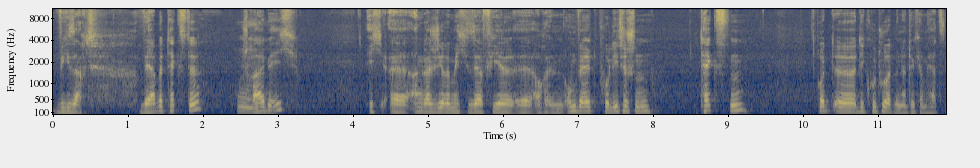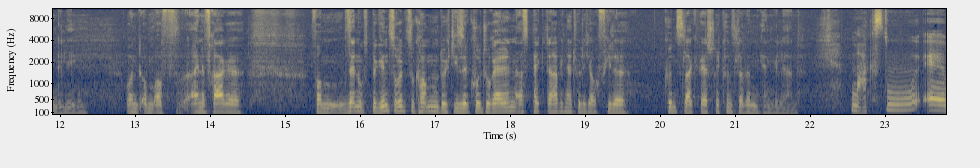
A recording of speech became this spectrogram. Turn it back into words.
Wie gesagt, Werbetexte hm. schreibe ich. Ich äh, engagiere mich sehr viel äh, auch in umweltpolitischen Texten und äh, die Kultur hat mir natürlich am Herzen gelegen. Und um auf eine Frage vom Sendungsbeginn zurückzukommen, durch diese kulturellen Aspekte habe ich natürlich auch viele Künstler, Querstrich-Künstlerinnen kennengelernt. Magst du äh,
